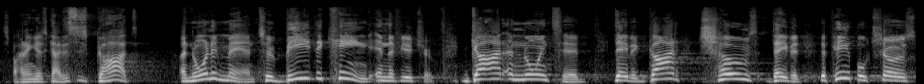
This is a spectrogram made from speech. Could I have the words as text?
He's fighting against God. This is God's anointed man to be the king in the future. God anointed David. God chose David. The people chose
